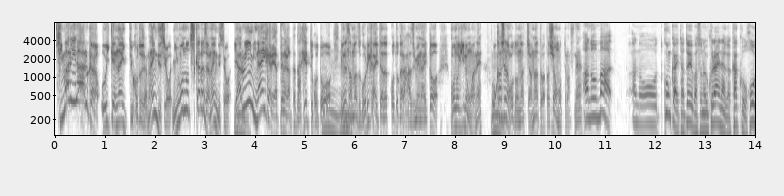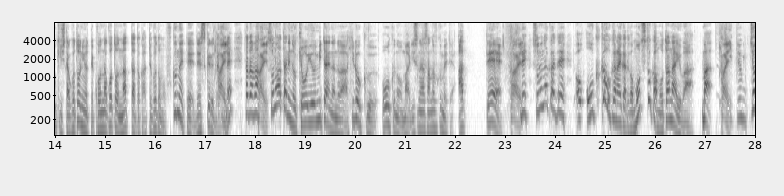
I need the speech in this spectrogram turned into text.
決まりがあるから置いてないっていうことじゃないんですよ。日本の力じゃないんですよ。やる意味ないからやってなかっただけってことを皆さんまずご理解いただくことから始めないとこの議論はねうん。おかしなことになっちゃうなと私は思ってますね。あのまああの今回例えばそのウクライナが核を放棄したことによってこんなことになったとかってことも含めてですけれどもね、はい。ただまあ、はい。そのあたりの共有みたいなのは広く多くのまあリスナーさんの含めてあって、はい。でその中でお置くか置かないかとか持つとか持たないはまあはい。ちょちょ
